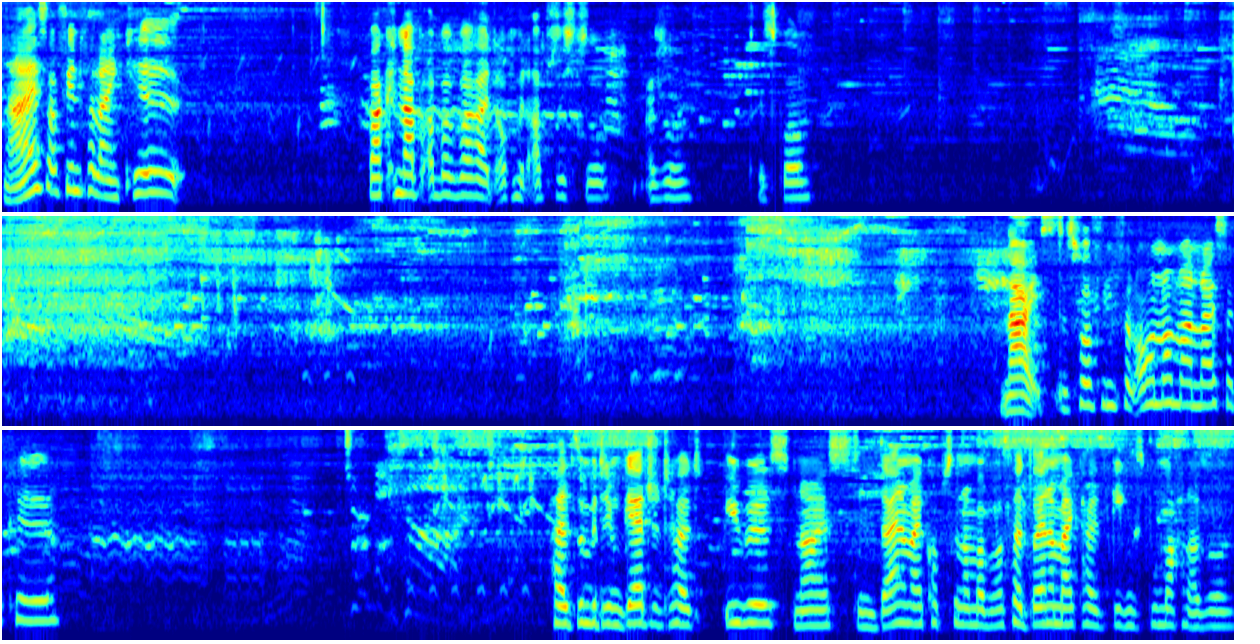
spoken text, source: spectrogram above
Nice, auf jeden Fall ein Kill. War knapp, aber war halt auch mit Absicht so. Also, let's go. Nice. Das war auf jeden Fall auch nochmal ein nicer Kill. Halt so mit dem Gadget halt übelst nice. Den Dynamite Cops genommen, aber was halt Dynamite halt gegen du machen, also.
